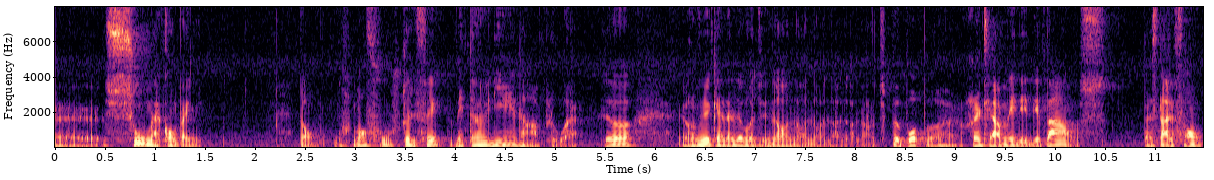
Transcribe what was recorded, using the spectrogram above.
euh, sous ma compagnie. Donc, je m'en fous, je te le fais, mais tu as un lien d'emploi. Là, le Revenu Canada va dire non, non, non, non, non, non, tu ne peux pas réclamer des dépenses. Parce que dans le fond,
